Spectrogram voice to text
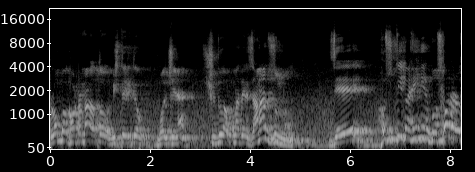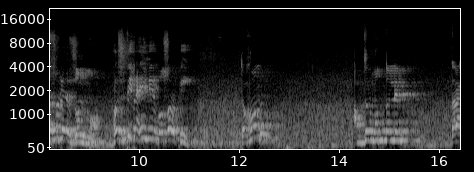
লম্বা ঘটনা অত বিস্তারিত বলছি না। শুধু আপনাদের জানার জন্য যে হস্তি বাহিনীর বছর রসুলের জন্ম। হস্তি বাহিনীর বছর কি? তখন আব্দুল মুত্তালেব তারা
